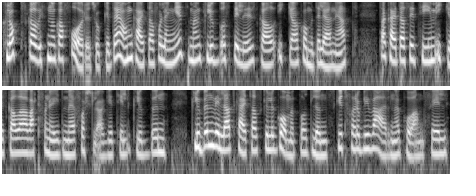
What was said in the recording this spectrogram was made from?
Klopp skal visstnok ha foretrukket det om Keita forlenget, men klubb og spiller skal ikke ha kommet til enighet, da Keita sitt team ikke skal ha vært fornøyd med forslaget til klubben. Klubben ville at Keita skulle gå med på et lønnskutt for å bli værende på Anfield.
